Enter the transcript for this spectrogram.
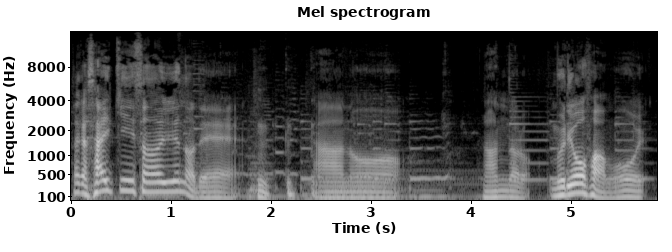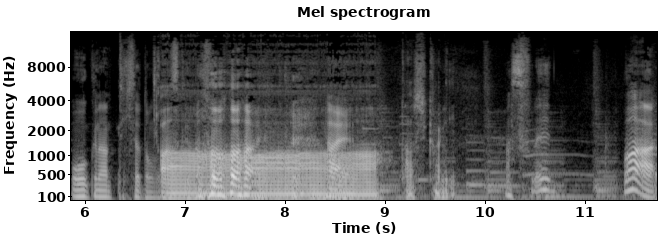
なんか最近そういうのでうんうん。あのなんだろう無料オファーも多い多くなってきたと思うんですけどああ、確かに。まあそれは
